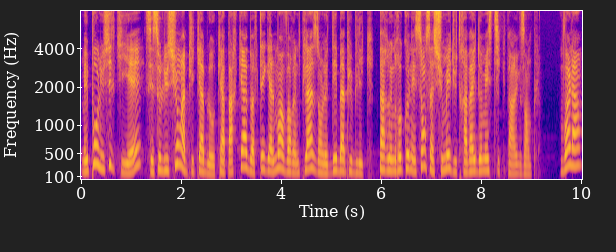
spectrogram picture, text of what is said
Mais pour Lucille Quillet, ces solutions applicables au cas par cas doivent également avoir une place dans le débat public, par une reconnaissance assumée du travail domestique par exemple. Voilà,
